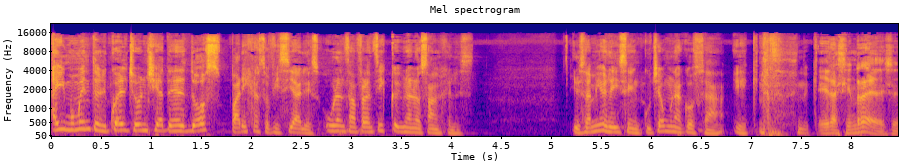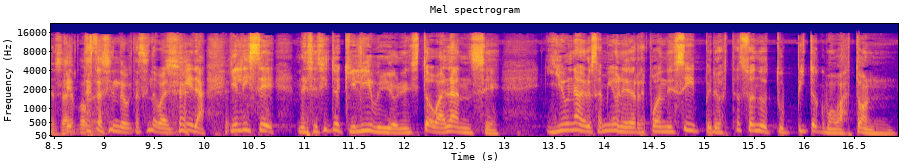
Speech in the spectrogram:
Hay un momento en el cual John llega a tener dos parejas oficiales, una en San Francisco y una en Los Ángeles. Y los amigos le dicen, escuchame una cosa, eh, ¿qué estás haciendo? ¿Qué Era sin redes en esa ¿Qué época. está haciendo, está haciendo cualquiera? Y él dice, necesito equilibrio, necesito balance. Y uno de los amigos le responde, sí, pero estás usando tu pito como bastón.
